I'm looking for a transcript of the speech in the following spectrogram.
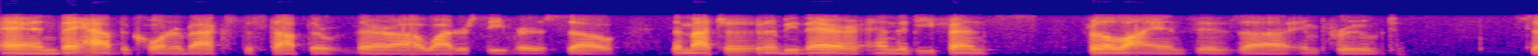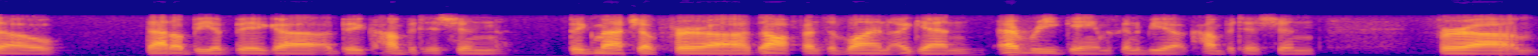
And they have the cornerbacks to stop their, their uh, wide receivers, so the matchup is going to be there. And the defense for the Lions is uh, improved, so that'll be a big, uh, a big competition, big matchup for uh, the offensive line. Again, every game is going to be a competition for um,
